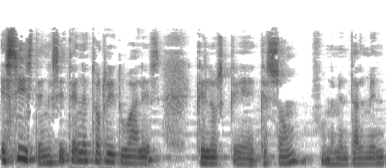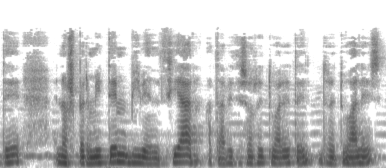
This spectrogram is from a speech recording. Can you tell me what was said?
existen, existen estos rituales que los que, que, son fundamentalmente nos permiten vivenciar a través de esos rituales, rituales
